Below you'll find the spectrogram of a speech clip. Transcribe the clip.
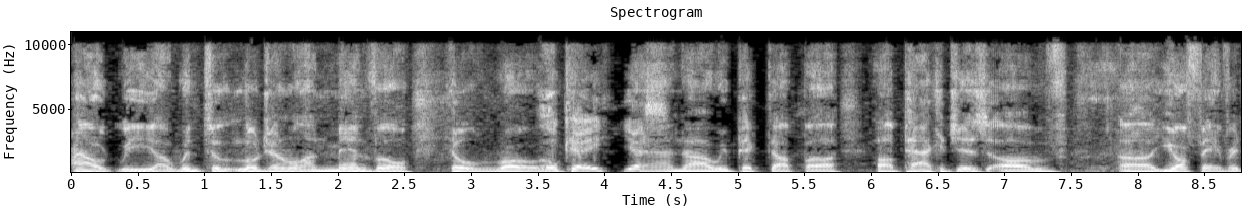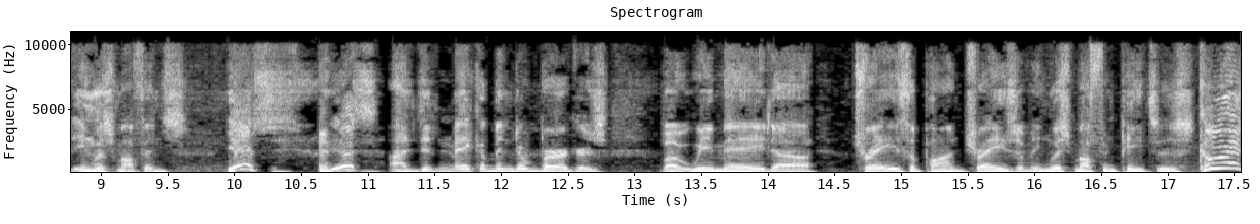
out. We uh, went to Low General on Manville Hill Road. Okay. Yes. And uh, we picked up uh, uh, packages of uh, your favorite English muffins. yes. Yes. I didn't make them into burgers, but we made uh, trays upon trays of English muffin pizzas. Correct.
